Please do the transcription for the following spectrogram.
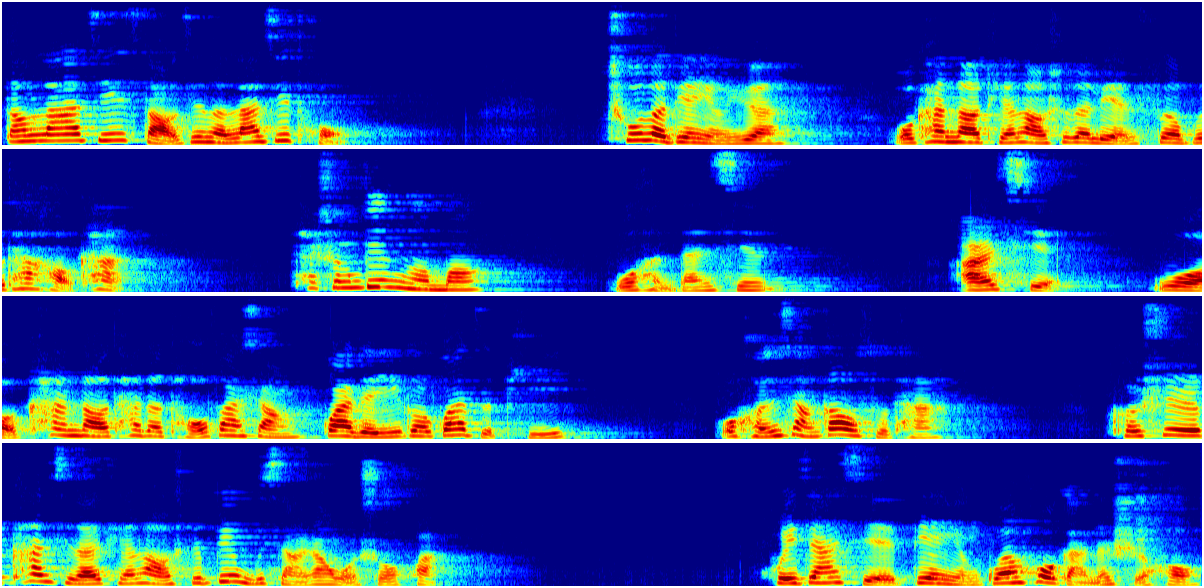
当垃圾扫进了垃圾桶。出了电影院，我看到田老师的脸色不太好看，他生病了吗？我很担心，而且我看到他的头发上挂着一个瓜子皮，我很想告诉他。可是看起来田老师并不想让我说话。回家写电影观后感的时候，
